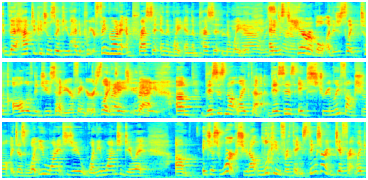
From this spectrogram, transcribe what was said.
the haptic controls like you had to put your finger on it and press it and then wait and then press it and then wait. Yeah, it was and it was terrible. terrible. and it just like took all of the juice out of your fingers like Right, to do that. um, this is not like that. This is extremely functional. It does what you want it to do when you want to do it. Um, it just works. You're not looking for things. Things aren't different. Like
